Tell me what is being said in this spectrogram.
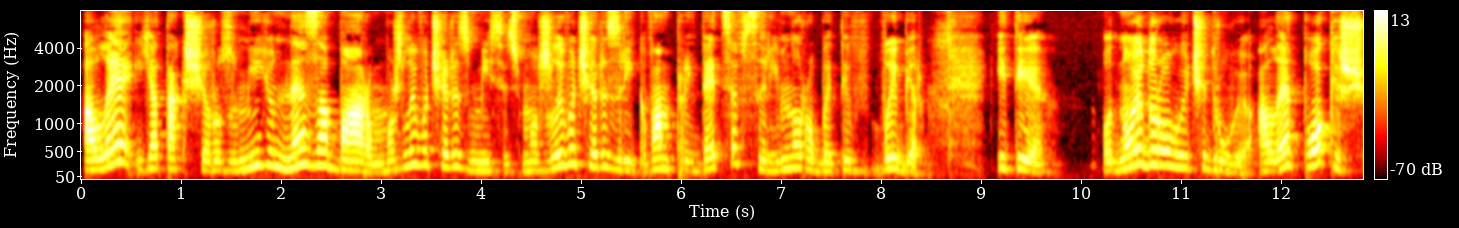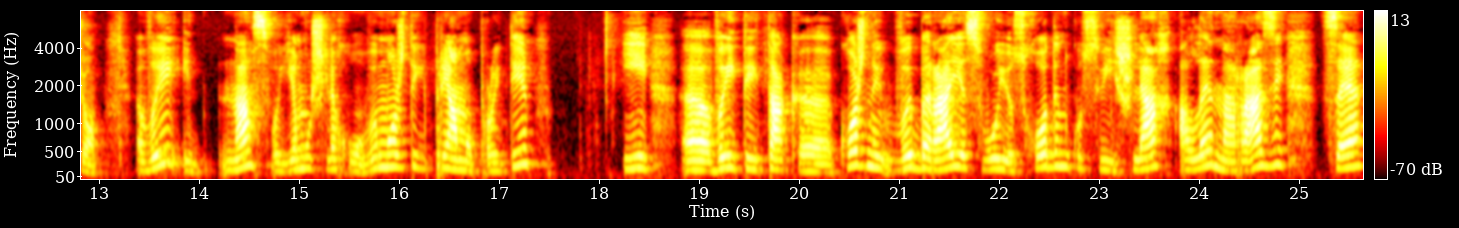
Але я так ще розумію, незабаром, можливо, через місяць, можливо, через рік, вам прийдеться все рівно робити вибір. Іти одною дорогою чи другою. Але поки що ви на своєму шляху. Ви можете і прямо пройти. І е, вийти і так, е, кожен вибирає свою сходинку, свій шлях, але наразі це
